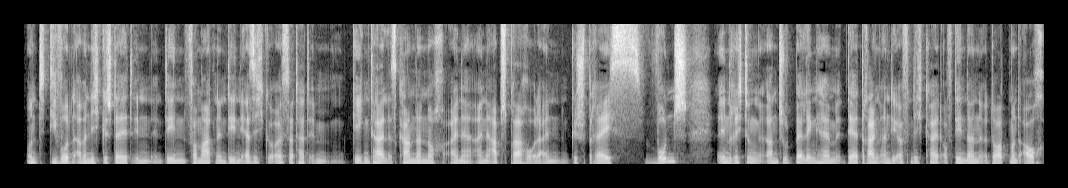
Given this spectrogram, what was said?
und die wurden aber nicht gestellt in den Formaten, in denen er sich geäußert hat. Im Gegenteil, es kam dann noch eine, eine Absprache oder ein Gesprächswunsch in Richtung an Jude Bellingham, der Drang an die Öffentlichkeit, auf den dann Dortmund auch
